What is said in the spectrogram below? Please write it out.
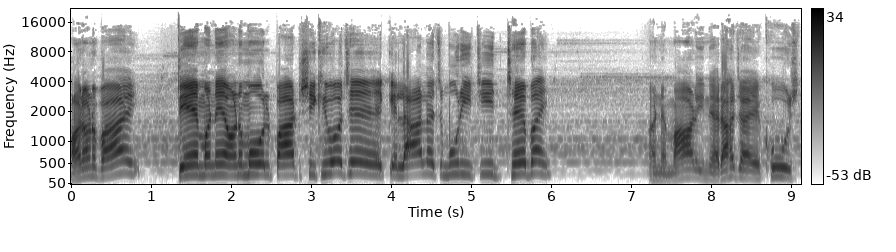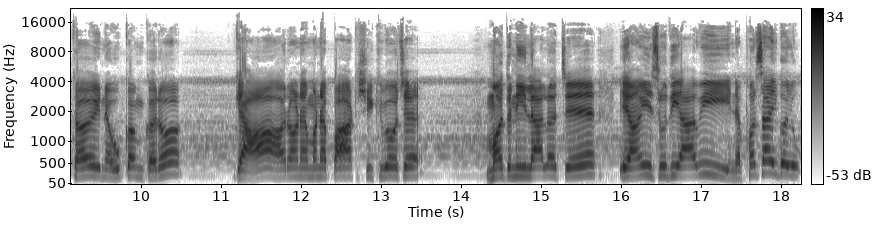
હરણભાઈ, તે મને અણમોલ પાઠ શીખ્યો છે કે લાલચ બુરી ચીજ છે ભાઈ. અને માળીને રાજાએ ખુશ થઈને હુકમ કર્યો કે આ હરણે મને પાઠ શીખવ્યો છે. મધની લાલચે એ અહીં સુધી આવીને ફસાઈ ગયું.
